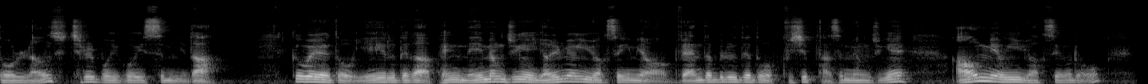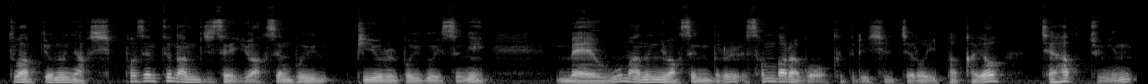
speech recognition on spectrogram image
놀라운 수치를 보이고 있습니다. 그 외에도 예일의대가 104명 중에 10명이 유학생이며 밴더빌의대도 95명 중에 9명이 유학생으로 두 학교는 약 10% 남짓의 유학생 비율을 보이고 있으니 매우 많은 유학생들을 선발하고 그들이 실제로 입학하여 재학 중인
